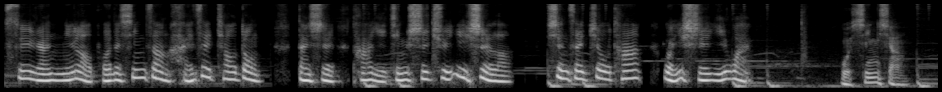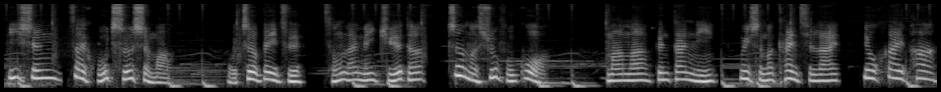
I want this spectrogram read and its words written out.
虽然你老婆的心脏还在跳动，但是她已经失去意识了。现在救她为时已晚。”我心想：“医生在胡扯什么？我这辈子从来没觉得这么舒服过。”妈妈跟丹尼为什么看起来又害怕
